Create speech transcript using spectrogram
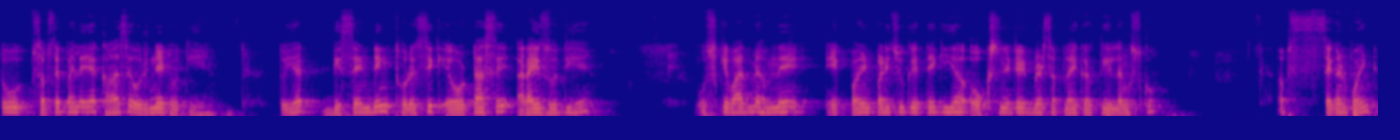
तो सबसे पहले यह कहाँ से ओरिजिनेट होती है? तो यह डिसेंडिंग थोरेसिक एओटा से अराइज होती है। उसके बाद में हमने एक पॉइंट पढ़ चुके थे कि यह ऑक्सीनेटेड ब्लड सप्लाई करती है लंग्स को। अब सेकंड पॉइंट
